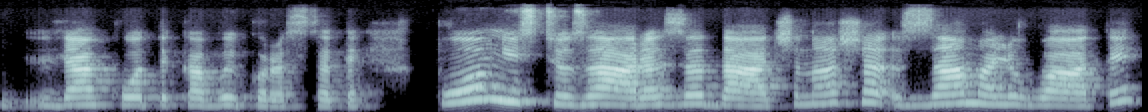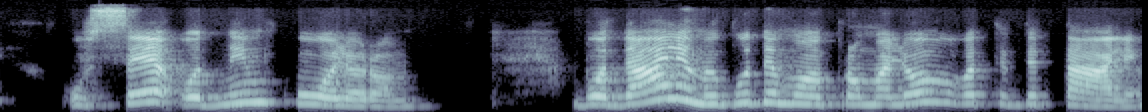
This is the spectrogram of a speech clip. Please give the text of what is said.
для котика використати. Повністю зараз задача наша замалювати усе одним кольором. Бо далі ми будемо промальовувати деталі.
